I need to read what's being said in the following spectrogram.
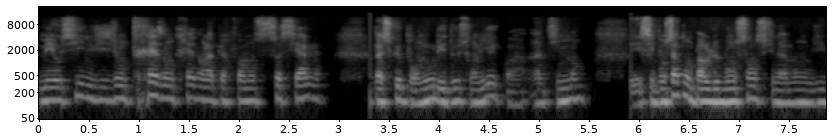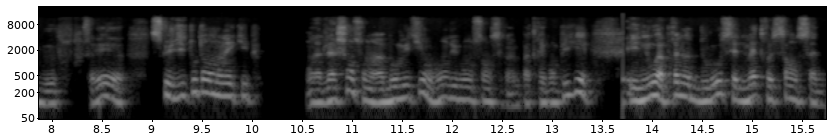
mais aussi une vision très ancrée dans la performance sociale, parce que pour nous, les deux sont liés, intimement. Et c'est pour ça qu'on parle de bon sens, finalement. On dit, vous savez, euh, ce que je dis tout le temps à mon équipe, on a de la chance, on a un beau métier, on vend du bon sens, c'est quand même pas très compliqué. Et nous, après, notre boulot, c'est de mettre ça en scène.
